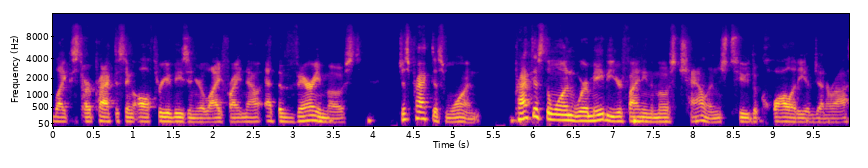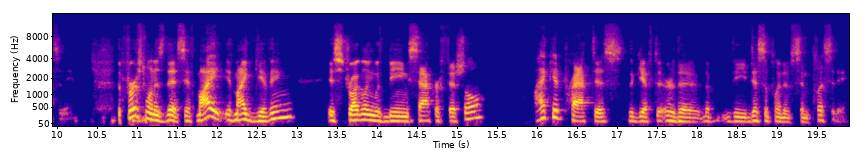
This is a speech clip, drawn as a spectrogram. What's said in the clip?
like start practicing all three of these in your life right now. At the very most, just practice one. Practice the one where maybe you're finding the most challenge to the quality of generosity. The first one is this: if my if my giving is struggling with being sacrificial, I could practice the gift or the, the, the discipline of simplicity.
